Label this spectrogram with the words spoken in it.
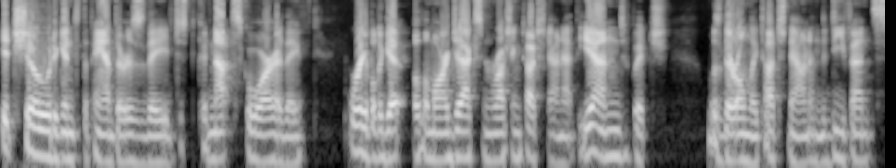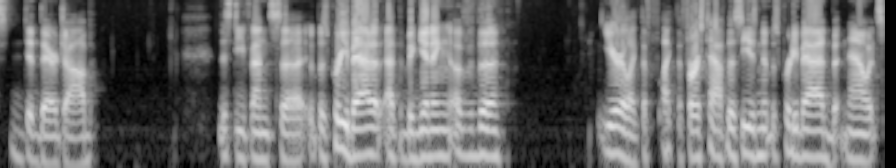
it showed against the Panthers. They just could not score. They were able to get a Lamar Jackson rushing touchdown at the end, which was their only touchdown, and the defense did their job. This defense, uh, it was pretty bad at, at, the beginning of the year, like the like the first half of the season, it was pretty bad. But now it's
